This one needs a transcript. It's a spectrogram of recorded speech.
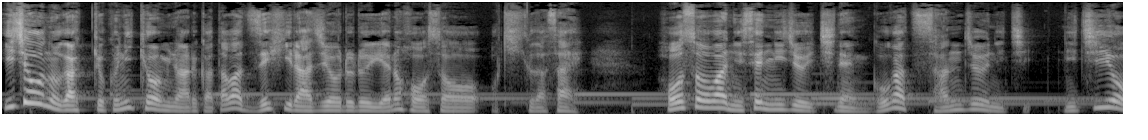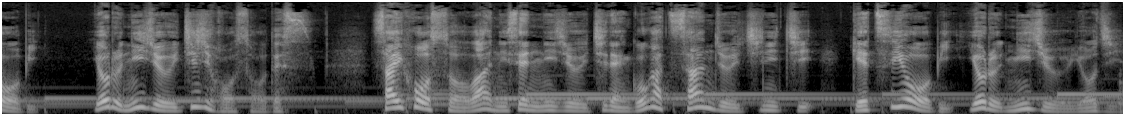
以上の楽曲に興味のある方はぜひラジオルルイエの放送をお聴きください。放送は2021年5月30日日曜日夜21時放送です。再放送は2021年5月31日月曜日夜24時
